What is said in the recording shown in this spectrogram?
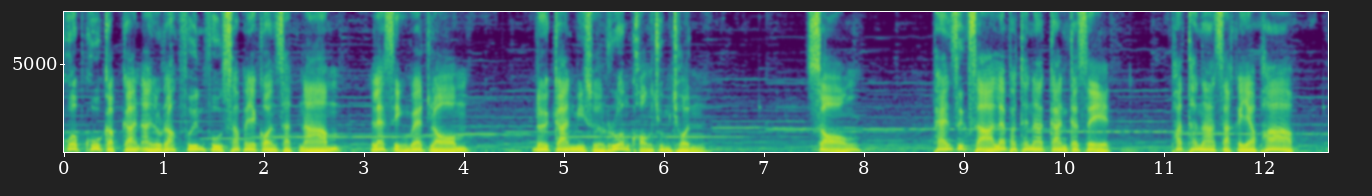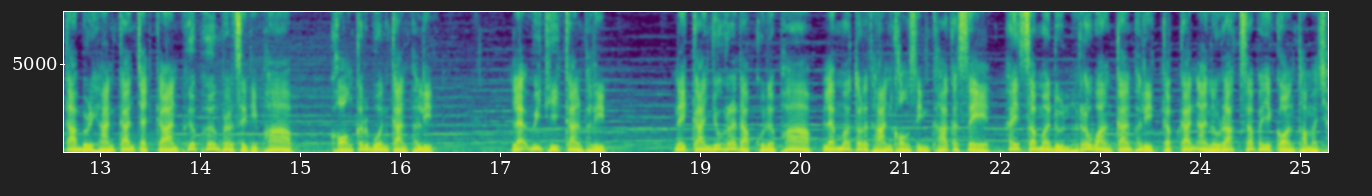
ควบคู่กับการอนุรักษ์ฟื้นฟูทรัพยากรสัตว์น้ำและสิ่งแวดล้อม โดยการมีส่วนร่วมของชุมชน 2. แผนศึกษาและพัฒนาการเกษตร พัฒนาศักยภาพ การบริหารการจัดการเพื่อเพิ่มประสิทธิภาพของกระบวนการผลิต และวิธีการผลิต ในการยกระดับคุณภาพ และมาตรฐานของสินค้าเกษตร ให้สมดุลระหว่างการผลิตกับการอนุรักษ์ทรัพยากรธรรมช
